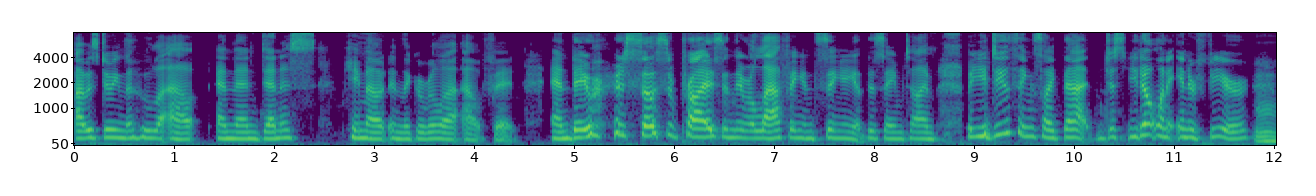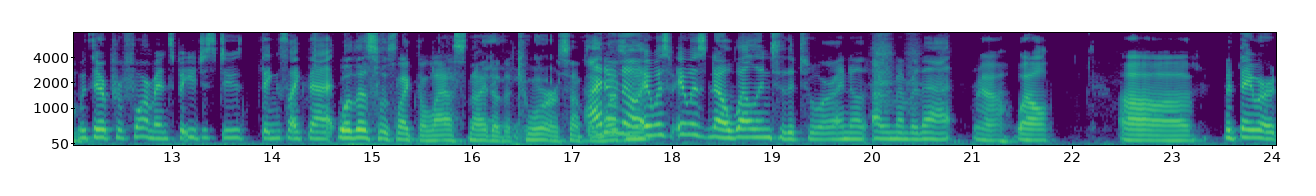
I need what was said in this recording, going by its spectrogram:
I was doing the hula out and then Dennis came out in the gorilla outfit and they were so surprised and they were laughing and singing at the same time but you do things like that just you don't want to interfere Mm. with their performance but you just do things like that Well, this was like the last night of the tour or something. I don't know. It? It was it was no well into the tour. I know I remember that. yeah. Well, uh, But they were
